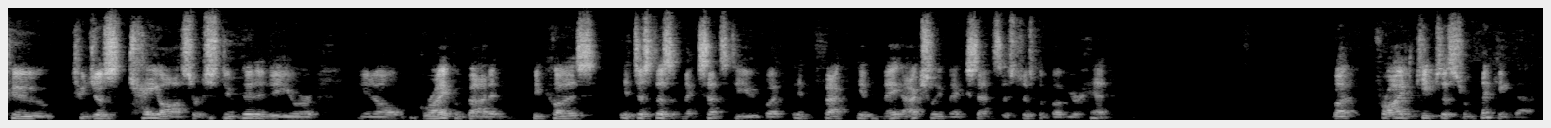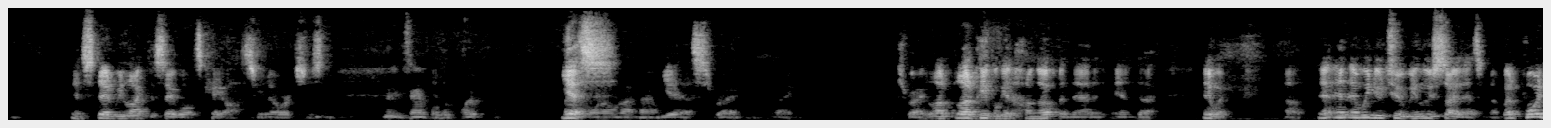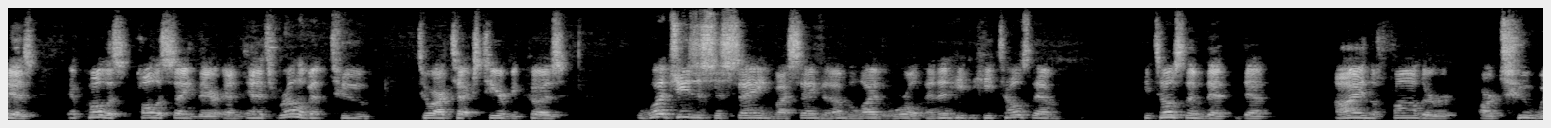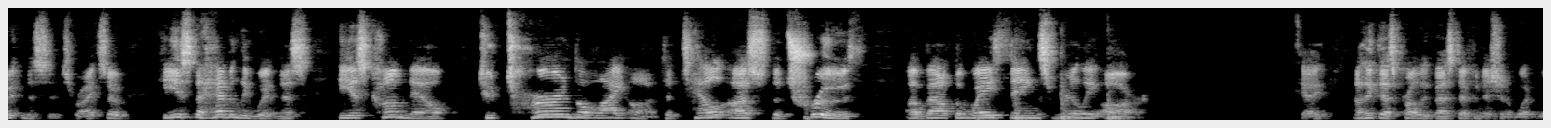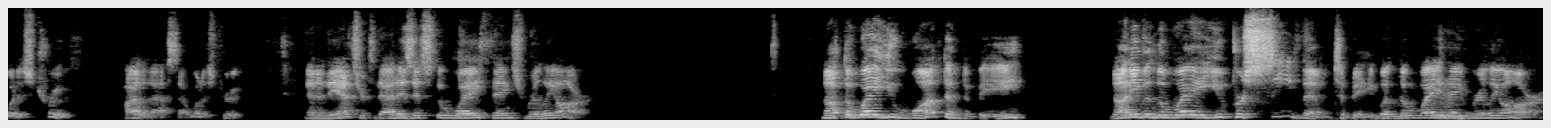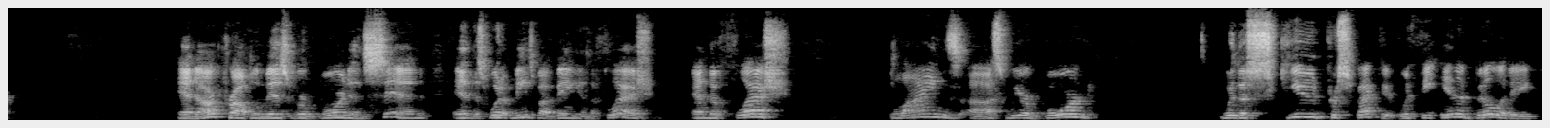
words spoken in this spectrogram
to to just chaos or stupidity or you know gripe about it because it just doesn't make sense to you but in fact it may actually make sense it's just above your head but pride keeps us from thinking that instead we like to say well it's chaos you know or it's just Good example of political. yes right now. Yes, right, right. That's right. A lot, a lot of people get hung up in that, and, and uh, anyway, uh, and, and we do too. We lose sight of that sometimes. But the point is, and Paul is Paul is saying there, and, and it's relevant to to our text here because what Jesus is saying by saying that I'm the light of the world, and then he he tells them he tells them that that I and the Father are two witnesses, right? So he is the heavenly witness. He has come now to turn the light on, to tell us the truth about the way things really are. Okay? I think that's probably the best definition of what, what is truth. Pilate asked that, what is truth? And the answer to that is it's the way things really are. Not the way you want them to be, not even the way you perceive them to be, but the way they really are. And our problem is we're born in sin, and that's what it means by being in the flesh. And the flesh blinds us. We are born with a skewed perspective, with the inability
